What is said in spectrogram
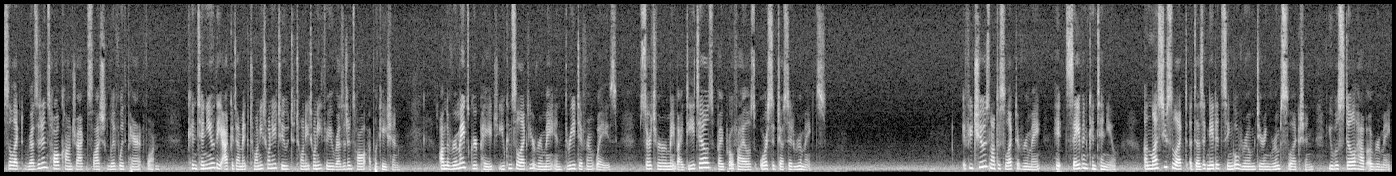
Select Residence Hall Contract slash Live with Parent form. Continue the academic 2022 to 2023 Residence Hall application. On the roommates group page, you can select your roommate in three different ways. Search for roommate by details, by profiles, or suggested roommates. If you choose not to select a roommate, hit Save and Continue. Unless you select a designated single room during room selection, you will still have a roommate.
